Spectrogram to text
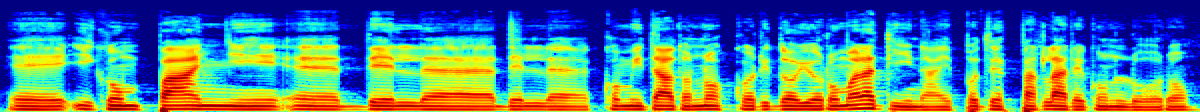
eh, i compagni eh, del, del comitato No Corridoio Roma Latina e poter parlare con loro.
